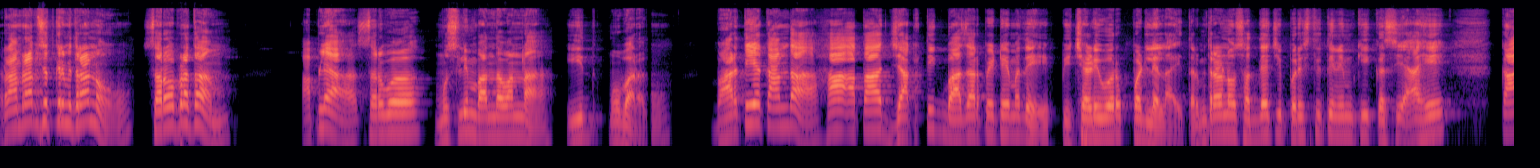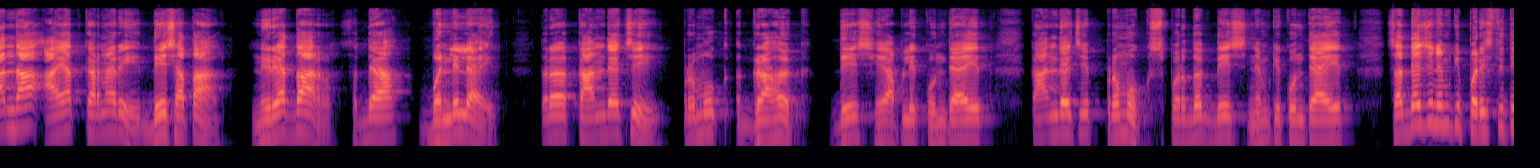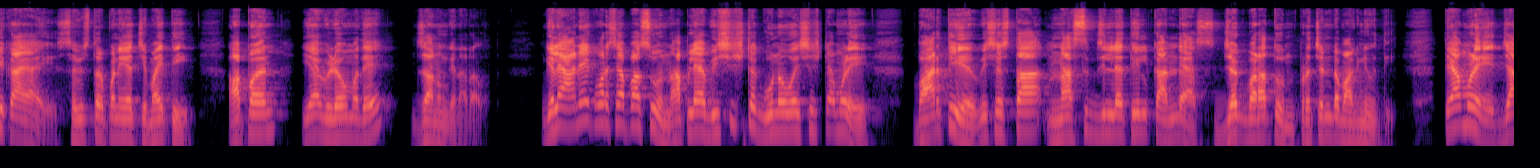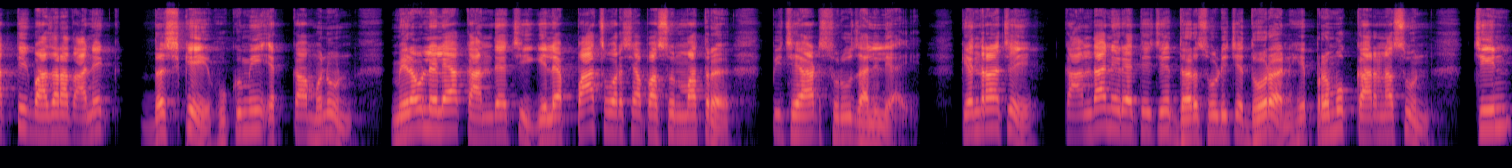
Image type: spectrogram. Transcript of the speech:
राम राम शेतकरी मित्रांनो. सर्वप्रथम आपल्या सर्व मुस्लिम बांधवांना ईद मुबारक. भारतीय कांदा हा आता जागतिक बाजारपेठेमध्ये पिछाडीवर पडलेला आहे. तर मित्रांनो सध्याची परिस्थिती नेमकी कशी आहे? कांदा आयात करणारे देश आता निर्यातदार सध्या बनलेले आहेत. तर कांद्याचे प्रमुख ग्राहक देश हे आपले कोणते आहेत? कांद्याचे प्रमुख स्पर्धक देश नेमके कोणते आहेत? सध्याची नेमकी परिस्थिती काय आहे सविस्तरपणे याची माहिती आपण या व्हिडिओमध्ये जाणून घेणार आहोत. गेल्या अनेक वर्षापासून आपल्या विशिष्ट गुणवैशिष्ट्यामुळे भारतीय विशेषतः नाशिक जिल्ह्यातील कांद्यास जगभरातून प्रचंड मागणी होती. त्यामुळे जागतिक बाजारात अनेक दशके हुकुमी एक्का म्हणून मिरवलेल्या कांद्याची गेल्या पाच वर्षापासून मात्र पिछेहाट सुरू झालेली आहे. केंद्राचे कांदा निर्यातीचे धरसोडीचे धोरण हे प्रमुख कारण असून चीन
